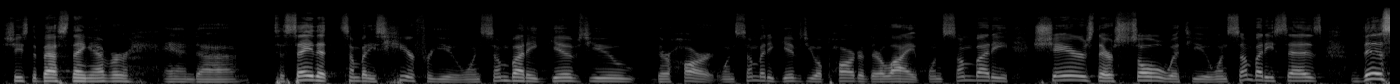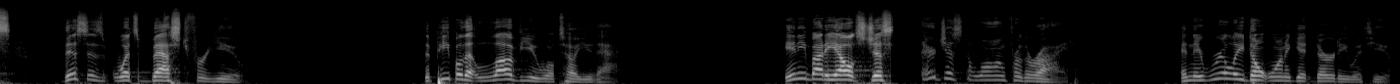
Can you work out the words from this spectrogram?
She's the best thing ever. And, uh, to say that somebody's here for you, when somebody gives you their heart, when somebody gives you a part of their life, when somebody shares their soul with you, when somebody says, This, this is what's best for you. The people that love you will tell you that. Anybody else just, they're just along for the ride. And they really don't want to get dirty with you.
